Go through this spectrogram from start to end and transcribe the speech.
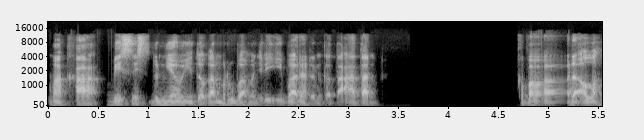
maka bisnis duniawi itu akan berubah menjadi ibadah dan ketaatan kepada Allah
